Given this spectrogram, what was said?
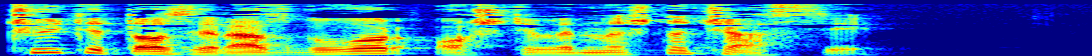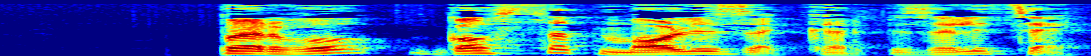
Чуйте този разговор още веднъж на части. Първо, гостът моли за кърпи за лице.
